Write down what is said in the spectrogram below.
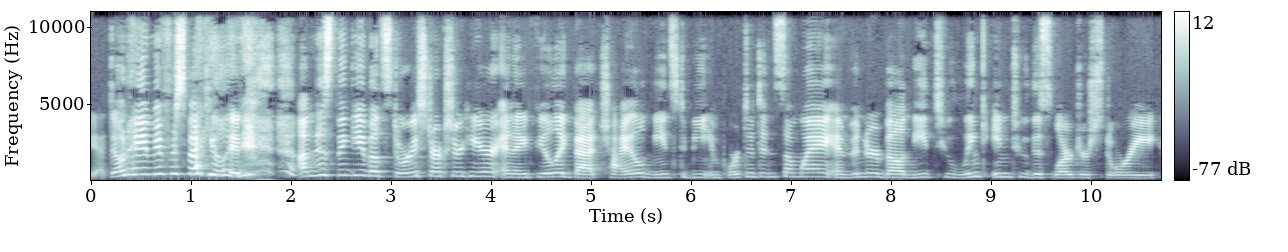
yeah, don't hate me for speculating. I'm just thinking about story structure here, and I feel like that child needs to be important in some way, and Vinder and Bel need to link into this larger story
